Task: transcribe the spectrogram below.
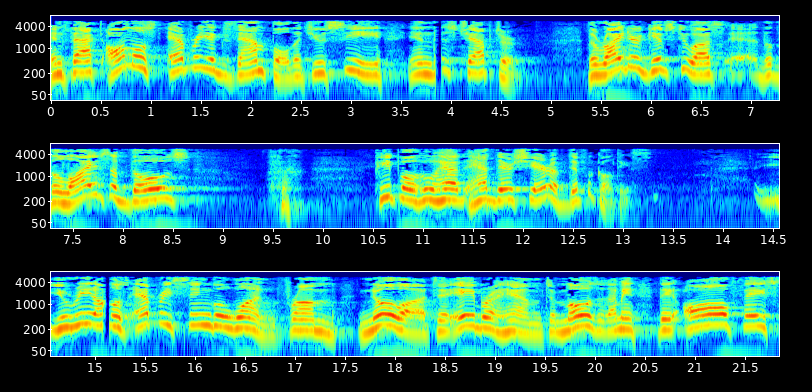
In fact, almost every example that you see in this chapter, the writer gives to us uh, the, the lives of those people who had had their share of difficulties. You read almost every single one from Noah to Abraham to Moses. I mean, they all faced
